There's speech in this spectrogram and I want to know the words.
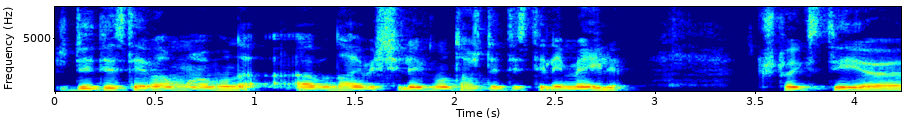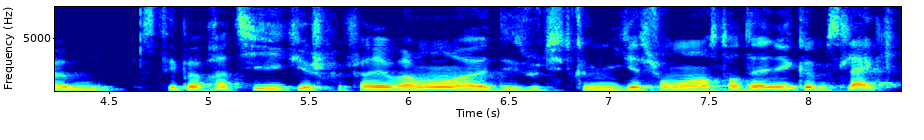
je, détestais vraiment avant d'arriver chez Live Mentor, je détestais les mails parce que je trouvais que c'était euh, c'était pas pratique. Je préférais vraiment euh, des outils de communication instantanés comme Slack.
